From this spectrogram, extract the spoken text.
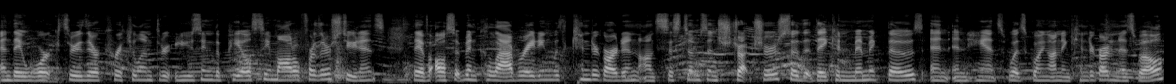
and they work through their curriculum through using the PLC model for their students. They have also been collaborating with kindergarten on systems and structures so that they can mimic those and enhance what's going on in kindergarten as well.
